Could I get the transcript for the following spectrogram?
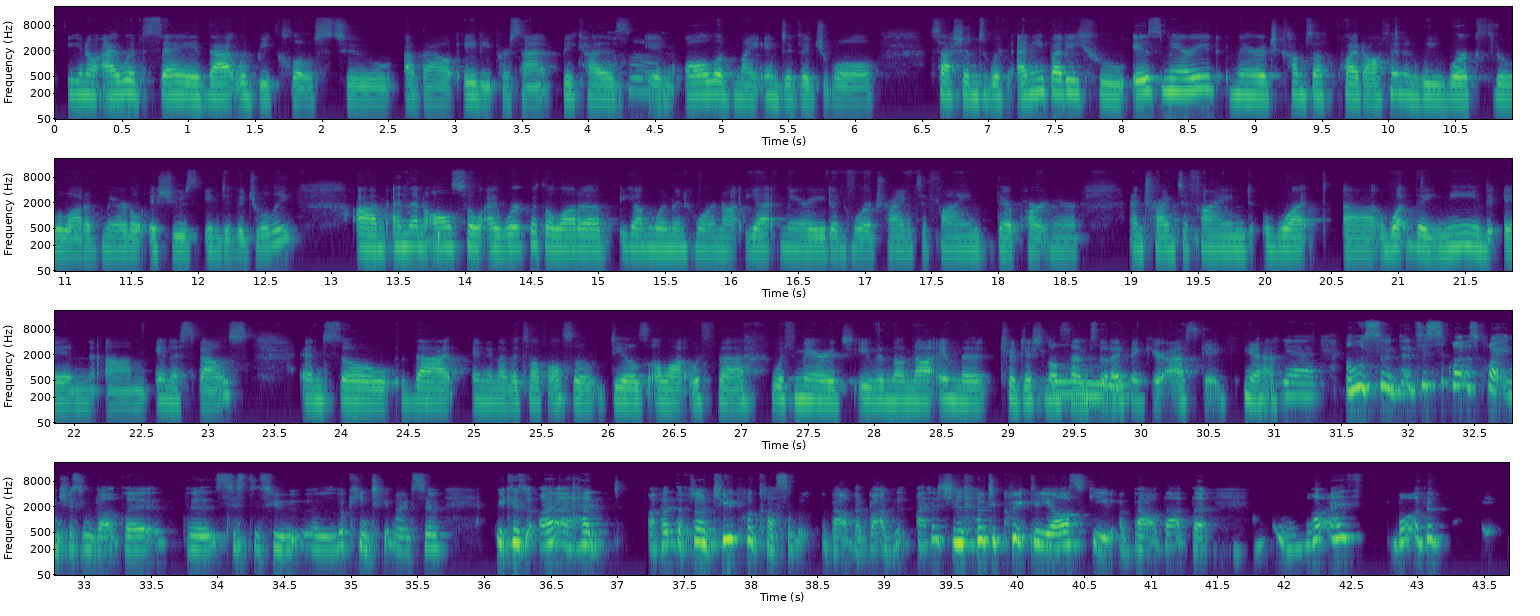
you know i would say that would be close to about 80% because uh-huh. in all of my individual sessions with anybody who is married marriage comes up quite often and we work through a lot of marital issues individually um, and then also, I work with a lot of young women who are not yet married and who are trying to find their partner and trying to find what uh, what they need in um, in a spouse. And so that, in and of itself, also deals a lot with the with marriage, even though not in the traditional mm. sense that I mm. think you're asking. Yeah. Yeah. Also, this is quite, that's quite interesting about the the sisters who are looking to get married. So, because I, I had I've, had, I've done two podcasts about that, but I'd, actually love to quickly ask you about that. That what is what are the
